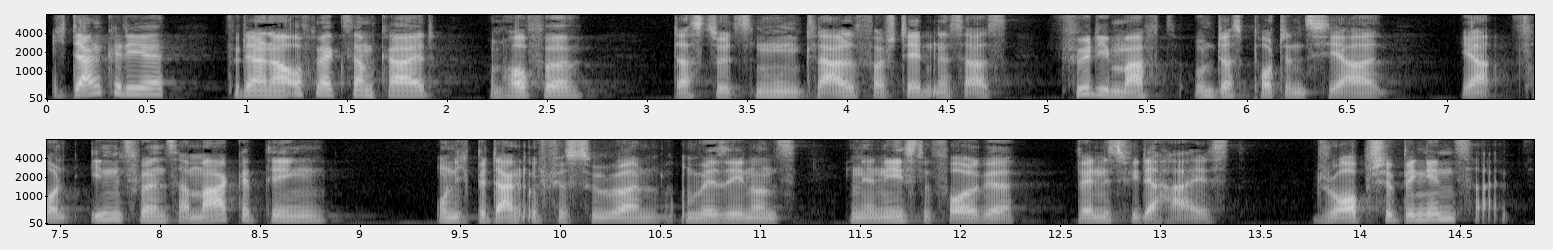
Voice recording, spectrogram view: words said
Ich danke dir für deine Aufmerksamkeit und hoffe, dass du jetzt nun ein klares Verständnis hast für die Macht und das Potenzial ja, von Influencer Marketing. Und ich bedanke mich fürs Zuhören und wir sehen uns in der nächsten Folge, wenn es wieder heißt Dropshipping Insights.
